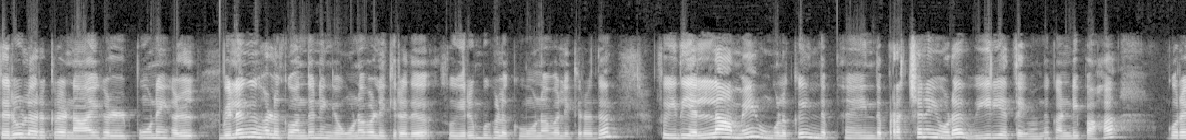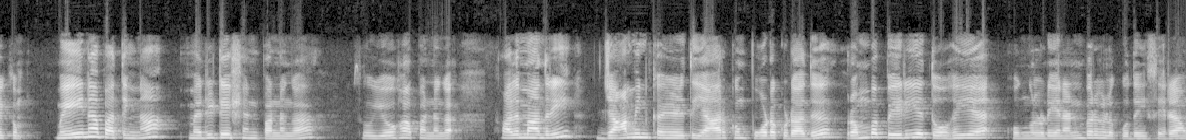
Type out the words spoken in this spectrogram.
தெருவில் இருக்கிற நாய்கள் பூனைகள் விலங்குகளுக்கு வந்து நீங்கள் உணவளிக்கிறது. ஸோ எறும்புகளுக்கு உணவளிக்கிறது. ஸோ இது எல்லாமே உங்களுக்கு இந்த இந்த பிரச்சனையோட வீரியத்தை வந்து கண்டிப்பாக குறைக்கும். மெயினாக பார்த்தீங்கன்னா மெடிடேஷன் பண்ணுங்கள் ஸோ யோகா பண்ணுங்கள் அது மாதிரி ஜாமீன் கையெழுத்து யாருக்கும் போடக்கூடாது. ரொம்ப பெரிய தொகையை உங்களுடைய நண்பர்களுக்கு உதவி செய்கிறேன்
